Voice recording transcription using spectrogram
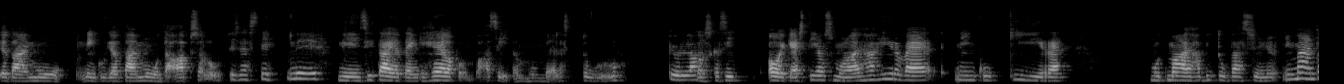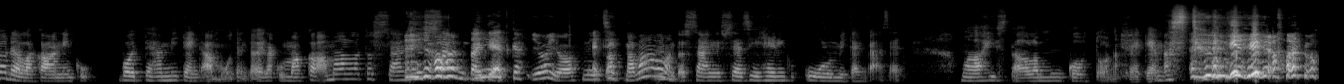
jotain, muu, niin kuin jotain muuta absoluuttisesti. Niin, Niin sitä jotenkin helpompaa siitä on mun mielestä tullut. kyllä. Koska sit oikeesti, jos mulla on ihan hirveä niin kuin, kiire, mutta mä oon ihan vitu väsynyt, niin mä en todellakaan niin kuin, voi tehdä mitenkään muuten töitä kuin makaamalla tossa sängyssä. Joo, tai niin. tiedätkö? Joo, joo. Et Niinpä. sit mä vaan Mm. oon tossa sängyssä ja siihen ei niinku kuulu mitenkään se, että mä ahistaa olla mun kotona tekemästä. Niin, Aivan.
